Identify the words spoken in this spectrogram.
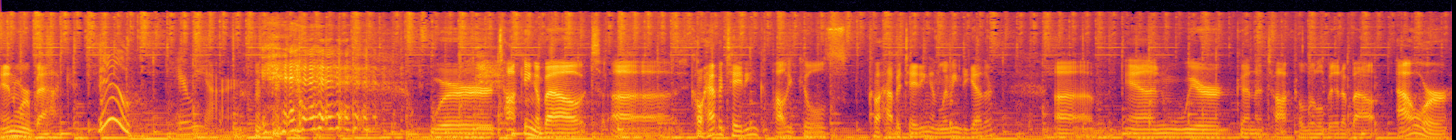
and we're back. Woo! Here we are. We're talking about uh, cohabitating, polycules cohabitating and living together. Um, and we're going to talk a little bit about our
